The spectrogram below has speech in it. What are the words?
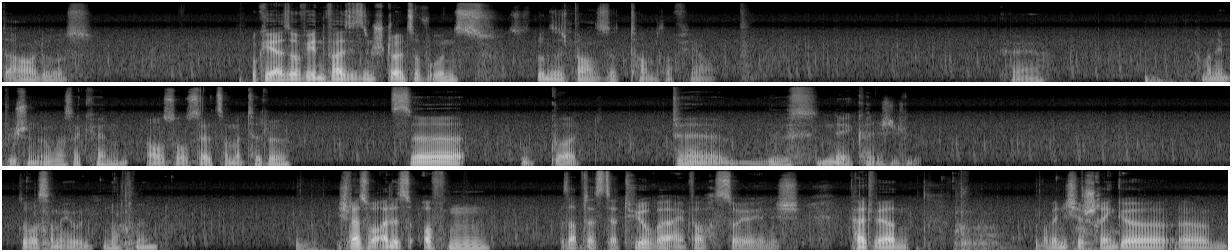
da los? Okay, also auf jeden Fall, sie sind stolz auf uns. Das würden sich machen. Toms of Hell. Okay. Kann man in den Büchern irgendwas erkennen? Außer seltsamer Titel. The, oh Gott. The, nee, kann ich nicht. So, was haben wir hier unten noch drin? Ich lasse auch alles offen. Also abseits der Tür, weil einfach soll ja hier nicht kalt werden. Aber wenn ich hier Schränke ähm,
